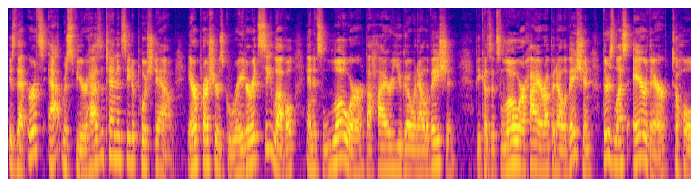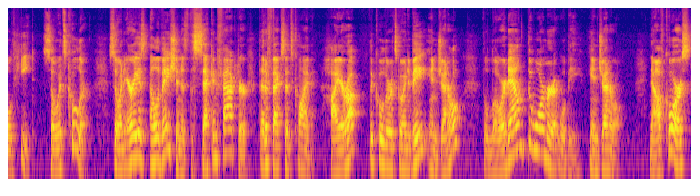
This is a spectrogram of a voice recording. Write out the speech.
is that Earth's atmosphere has a tendency to push down. Air pressure is greater at sea level and it's lower the higher you go in elevation. Because it's lower, higher up in elevation, there's less air there to hold heat. So it's cooler. So an area's elevation is the second factor that affects its climate. Higher up, the cooler it's going to be in general. The lower down, the warmer it will be in general. Now, of course,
